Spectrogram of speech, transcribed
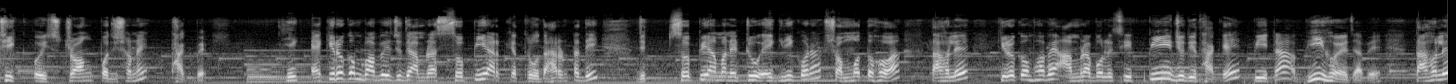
ঠিক ওই স্ট্রং পজিশনে থাকবে। ঠিক একই রকমভাবে যদি আমরা সোপিয়ার ক্ষেত্রে উদাহরণটা দিই, যে সোপিয়া মানে টু এগ্রি করা, সম্মত হওয়া, তাহলে কীরকমভাবে আমরা বলেছি পি যদি থাকে পিটা ভি হয়ে যাবে। তাহলে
